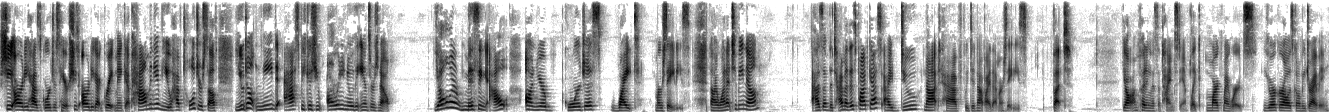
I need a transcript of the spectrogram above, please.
She already has gorgeous hair. She's already got great makeup. How many of you have told yourself you don't need to ask because you already know the answer is no. Y'all are missing out on your gorgeous white Mercedes. Now, I want it to be known as of the time of this podcast, I do not have, we did not buy that Mercedes. But y'all, I'm putting this a timestamp. Like, mark my words, your girl is going to be driving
